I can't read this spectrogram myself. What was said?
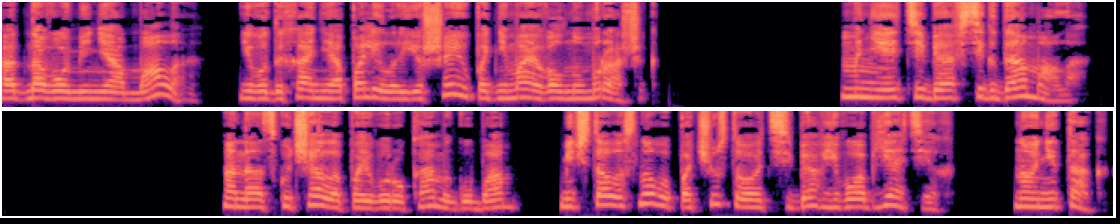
одного меня мало?» Его дыхание опалило ее шею, поднимая волну мурашек. «Мне тебя всегда мало». Она скучала по его рукам и губам, мечтала снова почувствовать себя в его объятиях, но не так.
